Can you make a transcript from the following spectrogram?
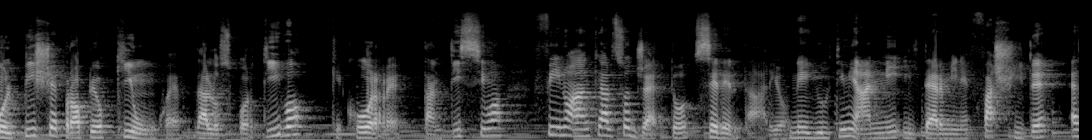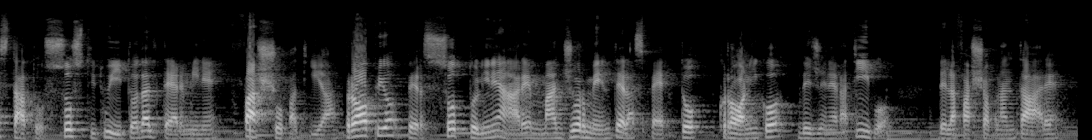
Colpisce proprio chiunque, dallo sportivo che corre tantissimo fino anche al soggetto sedentario. Negli ultimi anni il termine fascite è stato sostituito dal termine fasciopatia, proprio per sottolineare maggiormente l'aspetto cronico degenerativo della fascia plantare,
